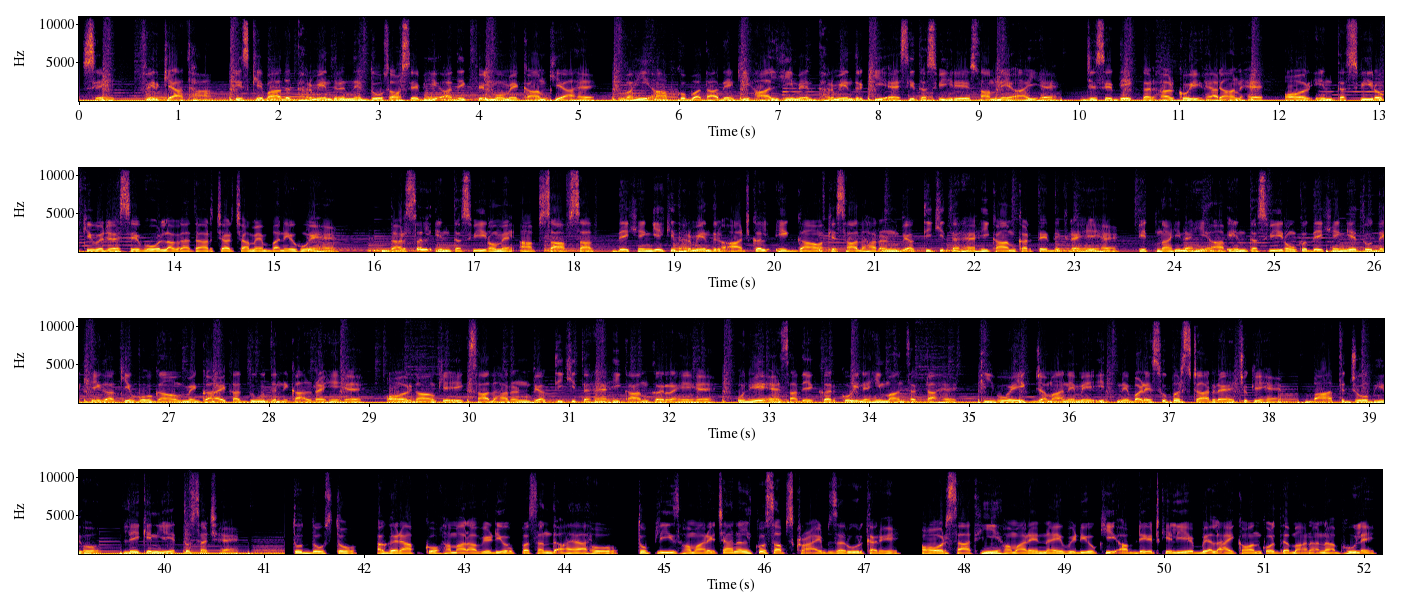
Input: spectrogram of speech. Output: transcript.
से फिर क्या था? इसके बाद धर्मेंद्र ने 200 से भी अधिक फ़िल्मों में काम किया है। वहीं आपको बता दें कि हाल ही में धर्मेंद्र की ऐसी तस्वीरें सामने आई है, जिसे देखकर हर कोई हैरान है और इन तस्वीरों की वजह से वो लगातार चर्चा में बने हुए हैं। दरअसल इन तस्वीरों में आप साफ़ साफ़ देखेंगे कि धर्मेंद्र आजकल एक गाँव के साधारण व्यक्ति की तरह ही काम करते दिख रहे हैं। इतना ही नहीं, आप इन तस्वीरों को देखेंगे तो दिखेगा कि वो गाँव में गाय का दूध निकाल रहे हैं और गाँव के एक साधारण व्यक्ति की तरह ही काम कर रहे हैं। उन्हें ऐसा देखकर कोई नहीं मान सकता है कि वो एक जमाने में इतने बड़े सुपरस्टार रह चुके हैं। बात जो भी हो, लेकिन ये तो सच है। तो दोस्तों, अगर आपको हमारा वीडियो पसंद आया हो तो प्लीज़ हमारे चैनल को सब्सक्राइब ज़रूर करें और साथ ही हमारे नए वीडियो की अपडेट के लिए बेल आइकॉन को दबाना ना भूलें।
